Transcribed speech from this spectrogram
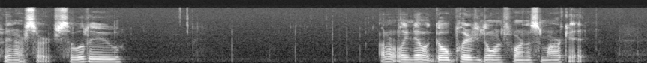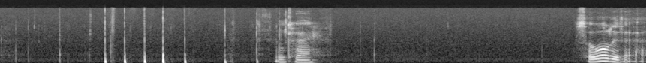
put in our search. So we'll do. I don't really know what gold players are going for in this market. Okay. So we'll do that.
